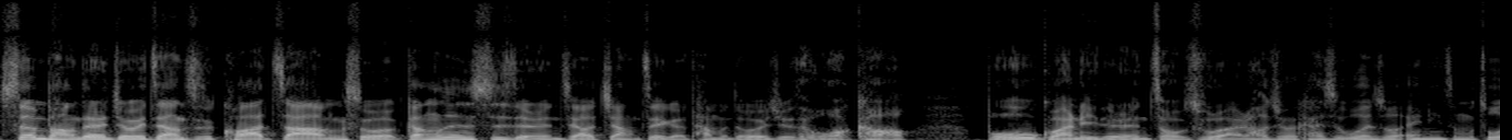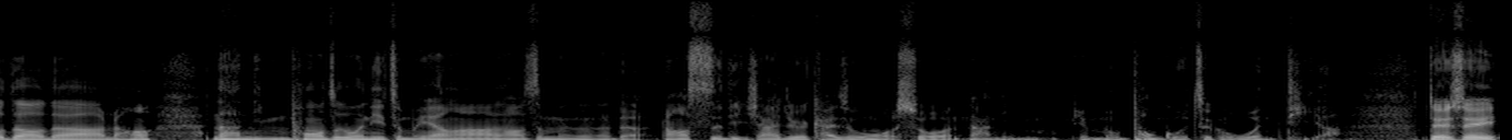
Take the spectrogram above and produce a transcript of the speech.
身旁的人就会这样子夸张，说刚认识的人只要讲这个，他们都会觉得我靠。博物馆里的人走出来，然后就会开始问说：“哎，你怎么做到的啊？然后那你们碰到这个问题怎么样啊？然后怎么怎么的？然后私底下就会开始问我说：那你有没有碰过这个问题啊？对，所以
